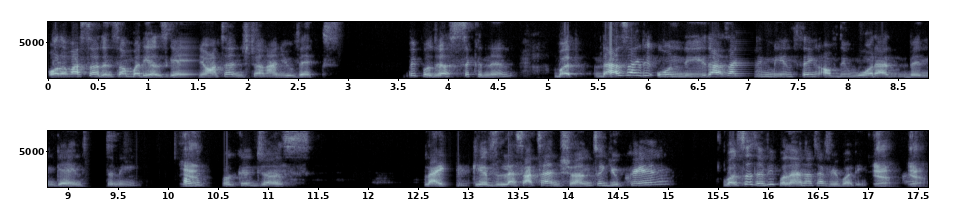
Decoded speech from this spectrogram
All of a sudden, somebody else getting your attention and you vex. People just sickening. But that's like the only that's like the main thing of the war that been to me. How Yeah. people could just like give less attention to Ukraine. Well, certain people and not everybody Yeah, yeah.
